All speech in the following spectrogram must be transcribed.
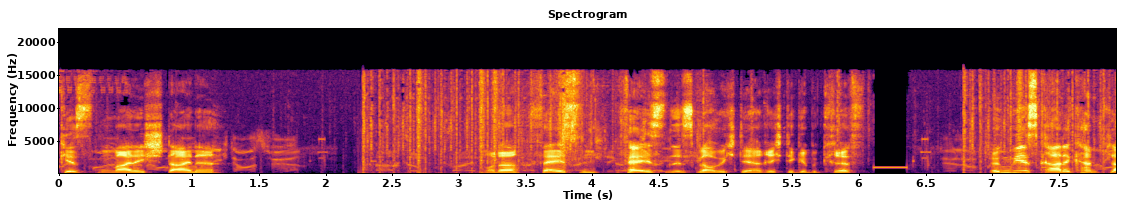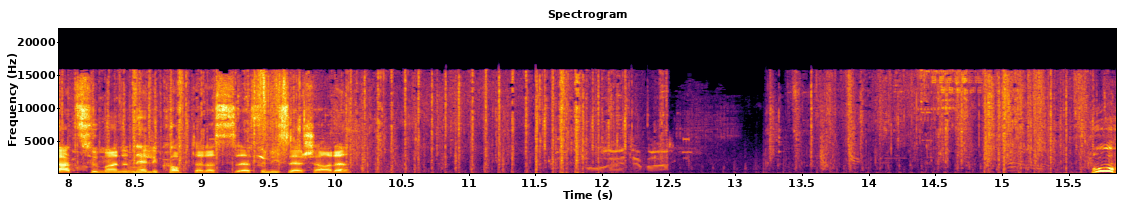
Kisten meine ich Steine. Oder Felsen. Felsen ist, glaube ich, der richtige Begriff. Irgendwie ist gerade kein Platz für meinen Helikopter. Das äh, finde ich sehr schade. Puh,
